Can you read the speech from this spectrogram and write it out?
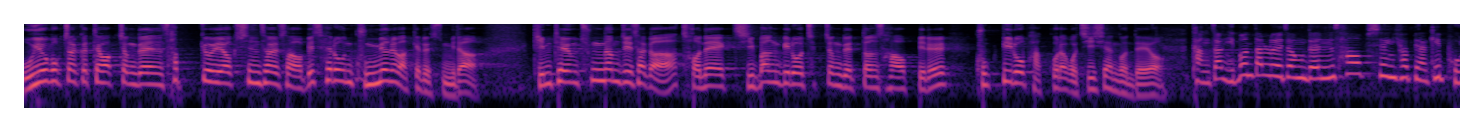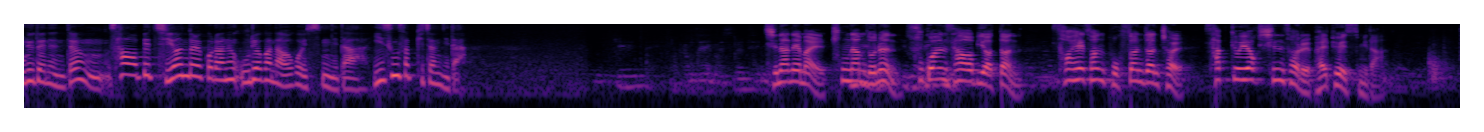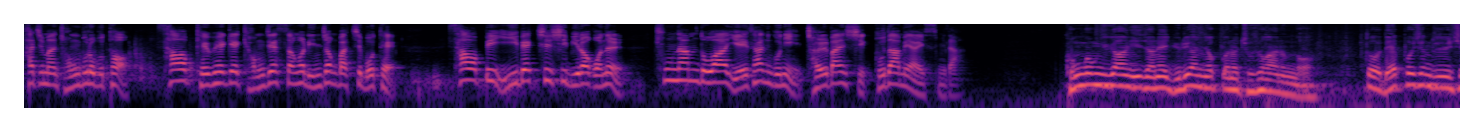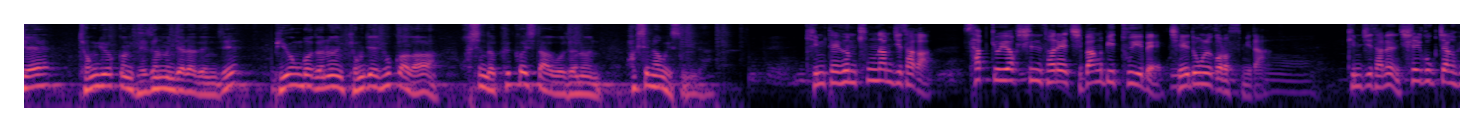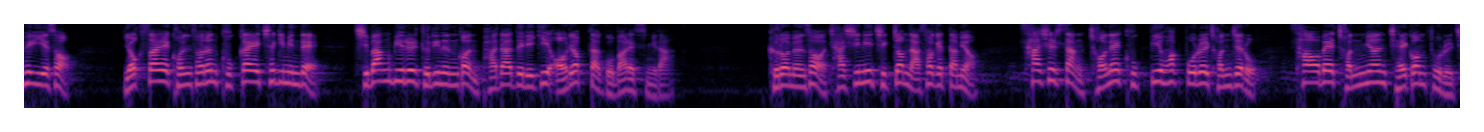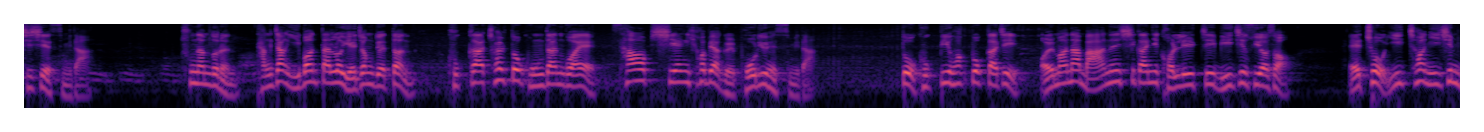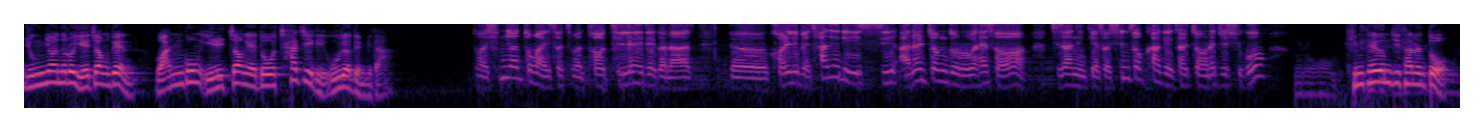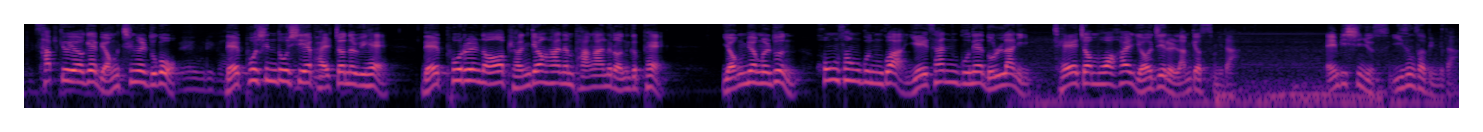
우여곡절 끝에 확정된 삽교역 신설 사업이 새로운 국면을 맞게 됐습니다. 김태흠 충남지사가 전액 지방비로 책정됐던 사업비를 국비로 바꾸라고 지시한 건데요. 당장 이번 달로 예정된 사업 시행 협약이 보류되는 등 사업이 지연될 거라는 우려가 나오고 있습니다. 이승섭 기자입니다. 지난해 말 충남도는 수건 사업이었던 서해선 복선 전철 삽교역 신설을 발표했습니다. 하지만 정부로부터 사업 계획의 경제성을 인정받지 못해 사업비 271억 원을 충남도와 예산군이 절반씩 부담해야 했습니다. 공공기관 이전에 유리한 여건을 조성하는 거, 또 내포신 도시의 정류 여건 개선 문제라든지 비용보다는 경제 효과가 훨씬 더 클 것이라고 저는 확신하고 있습니다. 김태흠 충남지사가 삽교역 신설의 지방비 투입에 제동을 걸었습니다. 김 지사는 실국장 회의에서 역사의 건설은 국가의 책임인데 지방비를 드리는 건 받아들이기 어렵다고 말했습니다. 그러면서 자신이 직접 나서겠다며 사실상 전액 국비 확보를 전제로 사업의 전면 재검토를 지시했습니다. 충남도는 당장 이번 달로 예정됐던 국가철도공단과의 사업 시행 협약을 보류했습니다. 또 국비 확보까지 얼마나 많은 시간이 걸릴지 미지수여서 애초 2026년으로 예정된 완공 일정에도 차질이 우려됩니다. 동안 10년 동안 있었지만 더 딜레이 되거나 어, 건립에 차질이 있지 않을 정도로 해서 지사님께서 신속하게 결정을 해주시고 김태흠 지사는 또 삽교역의 명칭을 두고 내포 신도시의 발전을 위해 내포를 넣어 변경하는 방안을 언급해 영명을 둔 홍성군과 예산군의 논란이 재점화할 여지를 남겼습니다. MBC 뉴스 이승섭입니다.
